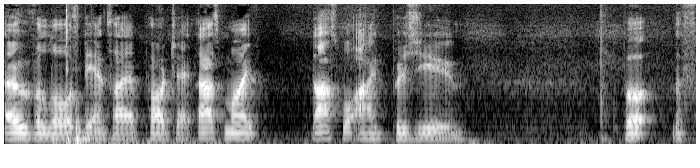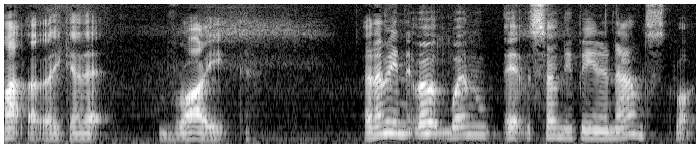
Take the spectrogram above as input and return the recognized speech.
overlord the entire project. That's my, that's what I'd presume. But the fact that they get it right, and I mean, when- it was only being announced, what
